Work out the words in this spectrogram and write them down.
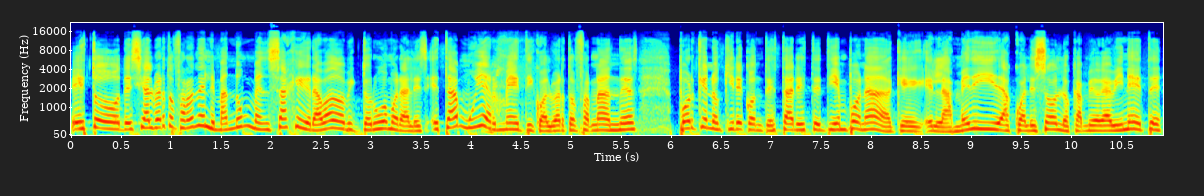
Esto decía Alberto Fernández, le mandó un mensaje grabado a Víctor Hugo Morales. Está muy hermético Alberto Fernández porque no quiere contestar este tiempo nada, que las medidas, cuáles son los cambios de gabinete.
